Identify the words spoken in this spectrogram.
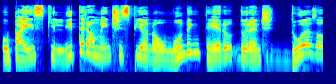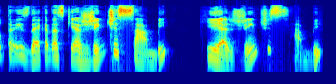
O país que literalmente espionou o mundo inteiro durante duas ou três décadas que a gente sabe, que a gente sabe.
